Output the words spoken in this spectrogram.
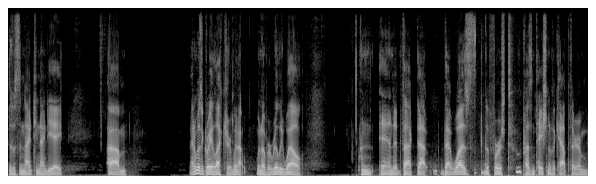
This was in 1998. Um, and it was a great lecture. Went out, went over really well. And, and in fact, that that was the first presentation of the CAP theorem.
